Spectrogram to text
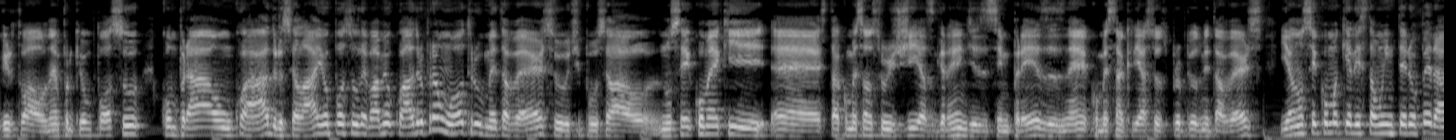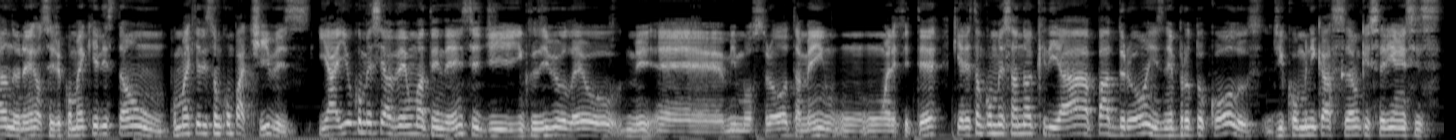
virtual, né? Porque eu posso comprar um quadro, sei lá, e eu posso levar meu quadro para um outro metaverso, tipo, sei lá, não sei como é que é, está começando a surgir as grandes empresas, né? Começando a criar seus próprios metaversos. E eu não sei como é que eles estão interoperando, né? Ou seja, como é que eles estão. Como é que eles são compatíveis. E aí eu comecei a ver uma tendência de. Inclusive o Leo me, é, me mostrou também um, um NFT, que eles estão começando a criar padrões, né? Protocolos de comunicação que seriam esses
